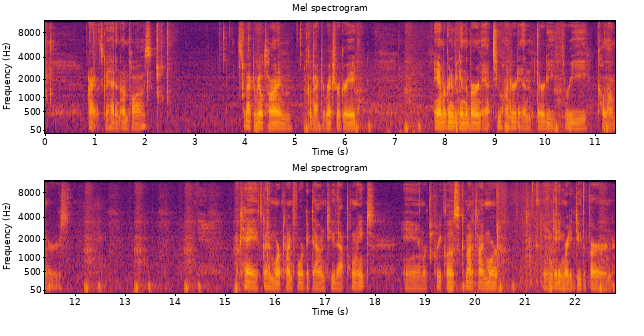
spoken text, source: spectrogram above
All right, let's go ahead and unpause. Let's go back to real time, go back to retrograde, and we're going to begin the burn at 233 kilometers. Okay, let's go ahead and warp time forward, get down to that point, and we're pretty close. Come out of time warp, and getting ready to do the burn.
